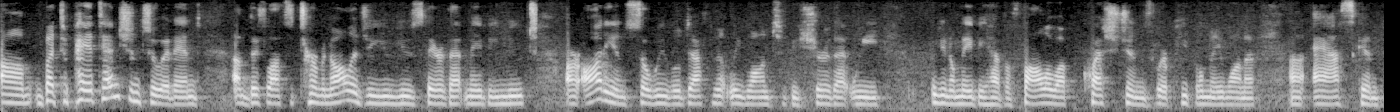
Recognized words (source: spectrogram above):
um, but to pay attention to it. And um, there's lots of terminology you use there that may be new to our audience, so we will definitely want to be sure that we you know, maybe have a follow-up questions where people may want to uh, ask and,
